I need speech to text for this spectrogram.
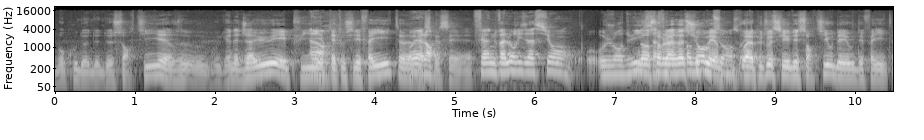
beaucoup de, sorties, il y en a déjà eu, et puis peut-être aussi des faillites. Oui, alors, faire une valorisation aujourd'hui, non, ça valorisation, mais voilà, plutôt s'il y a eu des sorties ou des, ou des faillites.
